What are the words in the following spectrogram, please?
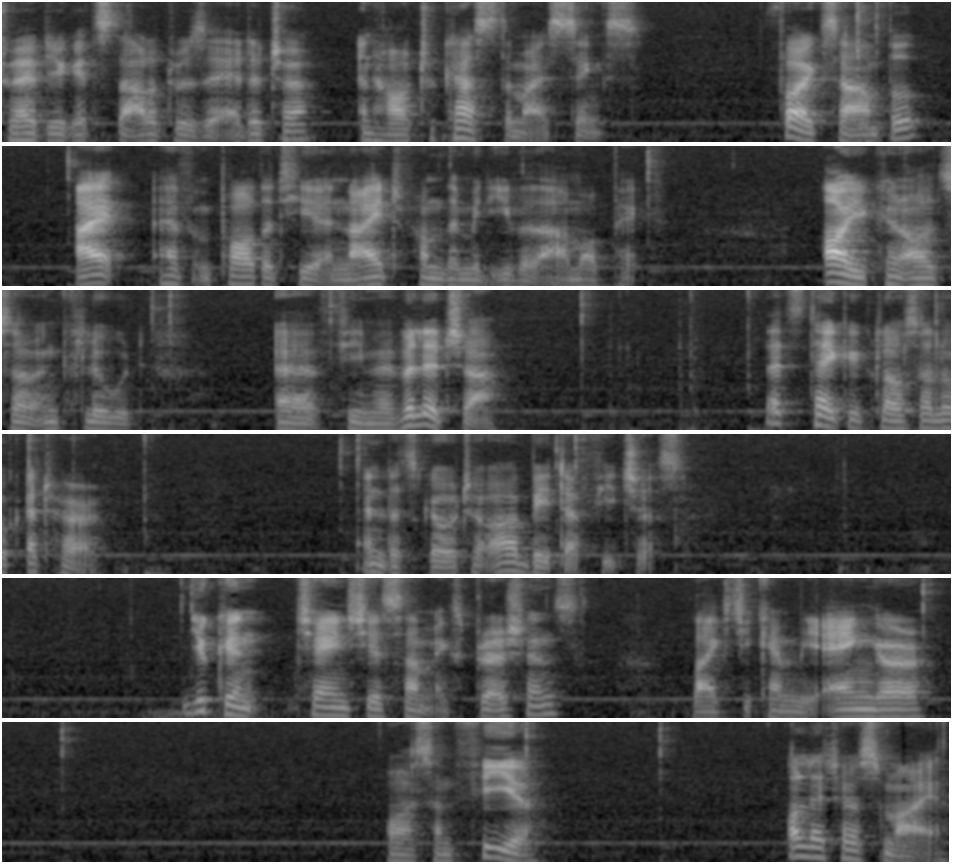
to help you get started with the editor and how to customize things. For example, I have imported here a knight from the medieval armor pack. Or you can also include a female villager. Let's take a closer look at her. And let's go to our beta features. You can change here some expressions, like she can be anger, or some fear, or let her smile.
